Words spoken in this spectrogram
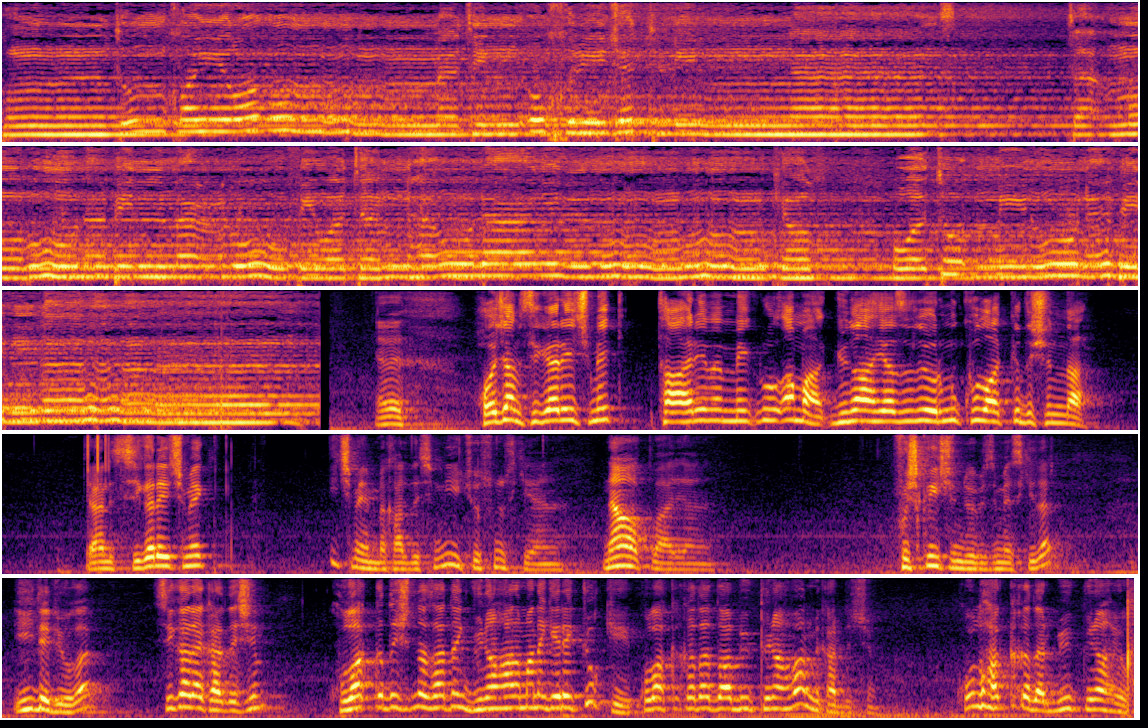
كنتم خير أمة أخرجت للناس تأمرون بالمعروف وتنهون عن المنكر وتؤمنون بالله Evet. Hocam sigara içmek tahrimen mekruh ama günah yazılıyor mu kul hakkı dışında? Yani sigara içmek içmeyin be kardeşim. Niye içiyorsunuz ki yani? Ne alt var yani? Fışkı için diyor bizim eskiler. İyi de diyorlar. Sigara kardeşim kul hakkı dışında zaten günah aramana gerek yok ki. Kul kadar daha büyük günah var mı kardeşim? Kul hakkı kadar büyük günah yok.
